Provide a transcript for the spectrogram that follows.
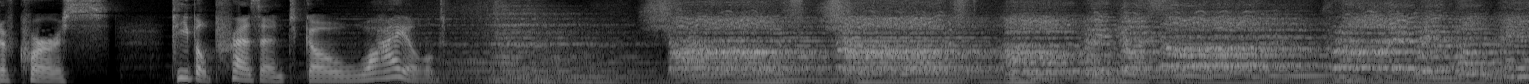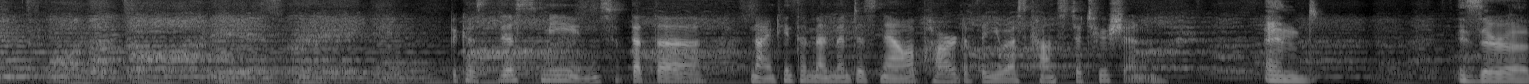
of course, people present go wild. Because this means that the 19th Amendment is now a part of the US Constitution. And is there a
